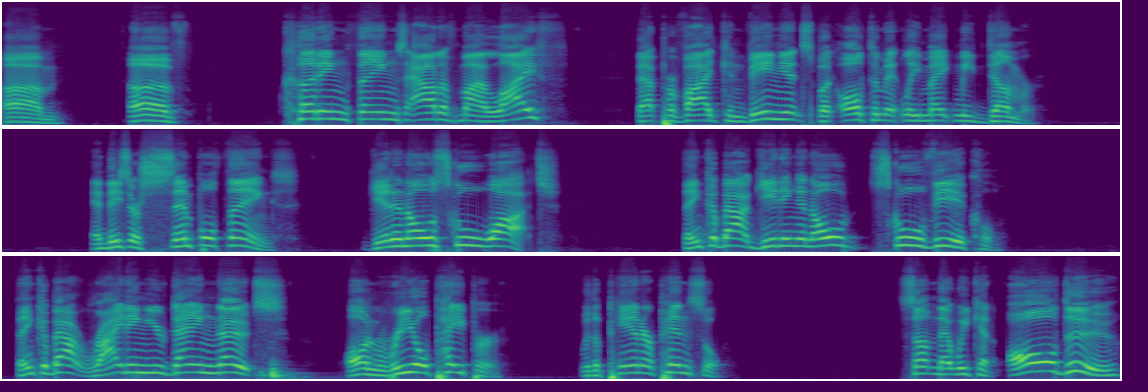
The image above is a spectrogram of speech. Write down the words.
um, of cutting things out of my life that provide convenience but ultimately make me dumber. And these are simple things. Get an old school watch. Think about getting an old school vehicle. Think about writing your dang notes on real paper with a pen or pencil. Something that we could all do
